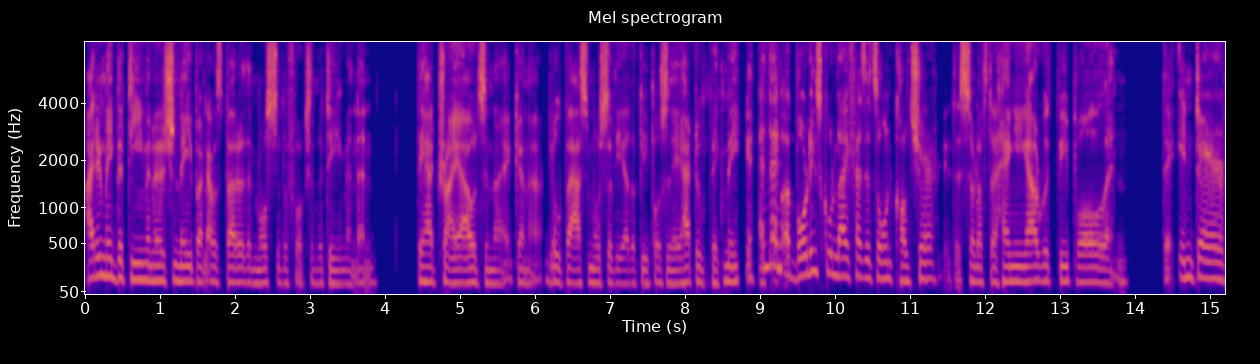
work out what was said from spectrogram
I didn't make the team initially, but I was better than most of the folks in the team. And then they had tryouts and I kind of blew past most of the other mm. people. So they had to pick me. And then a boarding school life has its own culture. It is sort of the hanging out with people and the inter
